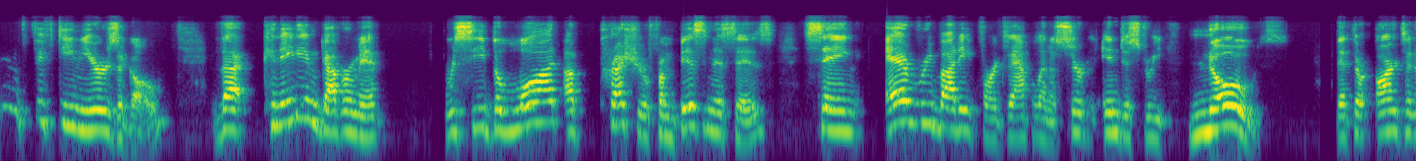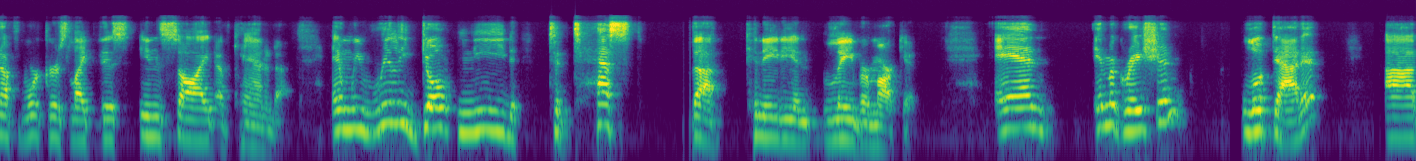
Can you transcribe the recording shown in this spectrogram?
hmm, 15 years ago, the Canadian government received a lot of pressure from businesses saying everybody, for example, in a certain industry knows that there aren't enough workers like this inside of Canada. And we really don't need to test the Canadian labor market. And immigration looked at it. Uh,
